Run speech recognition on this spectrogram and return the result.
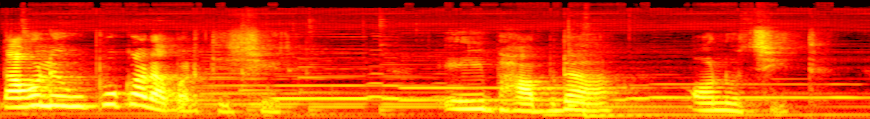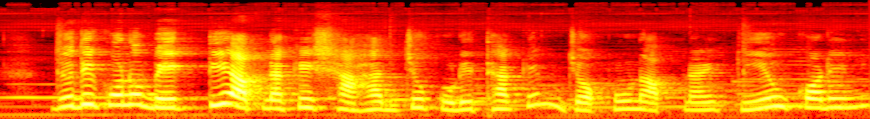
তাহলে উপকার আবার কিসের? এই ভাবনা অনুচিত। যদি কোনো ব্যক্তি আপনাকে সাহায্য করে থাকেন, যখন আপনার কেউ করেনি,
